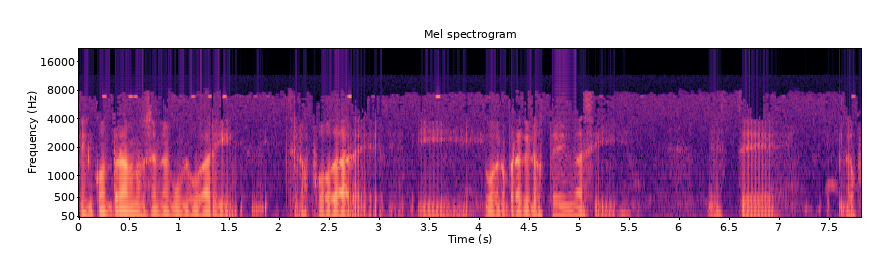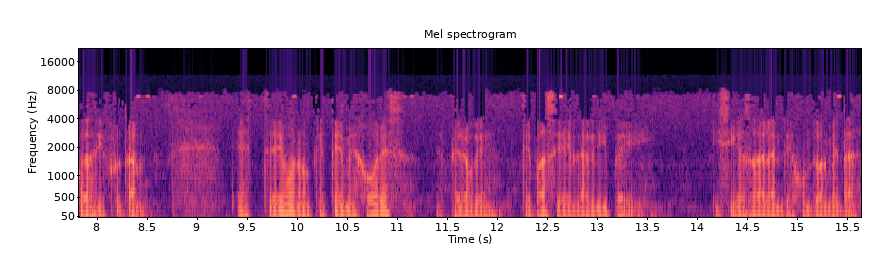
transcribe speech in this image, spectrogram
encontrarnos en algún lugar y, te los puedo dar. Eh, y, bueno, para que los tengas y, este, y los puedas disfrutar. Este, bueno, que te mejores. Espero que te pase la gripe y, y sigas adelante junto al metal.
